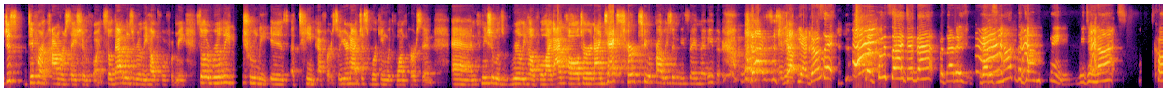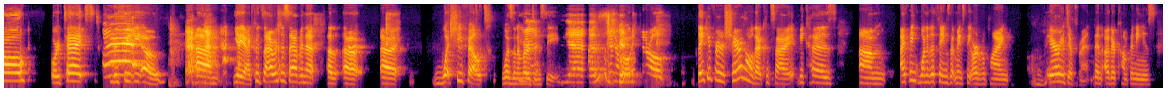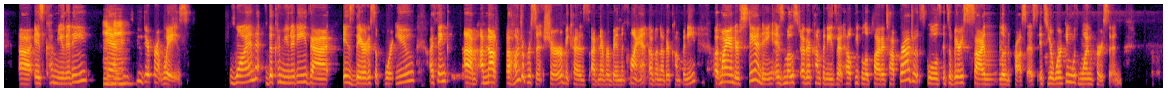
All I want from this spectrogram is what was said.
just different conversation points. So that was really helpful for me. So it really truly is a team effort. So you're not just working with one person. And Nisha was really helpful. Like I called her and I texted her too. Probably shouldn't be saying that either. But I was just yeah, yeah don't say so Kudzai did that, but that is that is not the dumb thing. We do not call or text the CEO. Um, yeah, yeah. Kudzai, I was just having that. Uh, uh, uh, what she felt was an emergency. Yes. In general, in general, thank you for sharing all that, Kudzai, because um, I think one of the things that makes the art of applying very different than other companies uh, is community, mm-hmm. and in two different ways. One, the community that is there to support you. I think um, I'm not 100% sure because I've never been the client of another company, but my understanding is most other companies that help people apply to top graduate schools, it's a very siloed process. It's you're working with one person.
